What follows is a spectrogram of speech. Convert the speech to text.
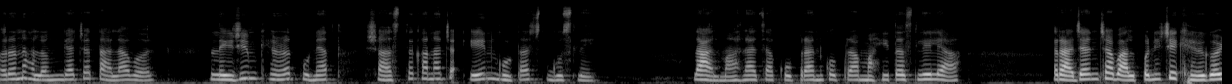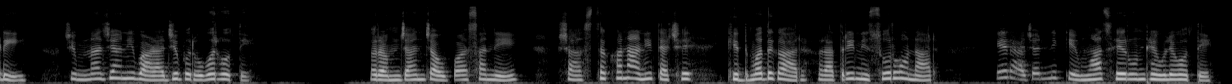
रणहलंग्याच्या तालावर लेझिम खेळत पुण्यात शास्तखानाच्या ऐन घोटात घुसले. लाल महालाचा कोपरानकोपरा माहीत असलेल्या राजांच्या बालपणीचे खेळगडी चिमणाजी आणि बाळाजी बरोबर होते. रमजानच्या उपवासाने शास्तखान आणि त्याचे खिदमतगार रात्री निसूर होणार हे राजांनी केव्हाच हेरून ठेवले होते?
